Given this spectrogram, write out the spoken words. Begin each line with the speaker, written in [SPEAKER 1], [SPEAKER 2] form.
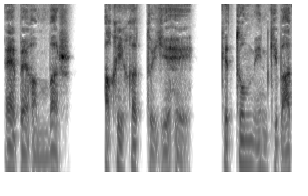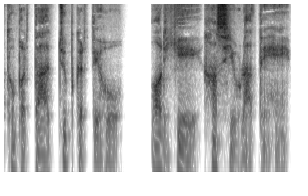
[SPEAKER 1] اے پیغمبر، حقیقت تو یہ ہے کہ تم ان کی باتوں پر تعجب کرتے ہو اور یہ ہنسی اڑاتے ہیں۔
